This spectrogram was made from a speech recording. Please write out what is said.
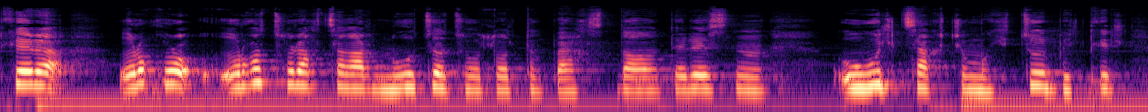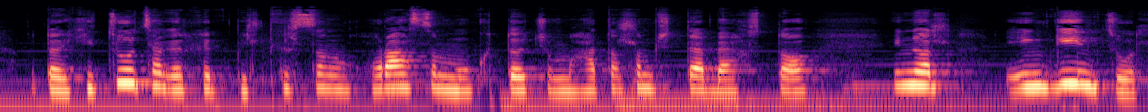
Тэгэхээр ургац хураах цагаар нөөцөө цуглуулдаг байх ёстой. Дээрээс нь өвөл цаг ч юм уу хэцүү бэлтгэл одоо хэцүү цаг ирэхэд бэлтгэлсэн хураасан мөнгөтэй ч юм уу хадгаламжтай байх ёстой. Энэ бол энгийн зүйл.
